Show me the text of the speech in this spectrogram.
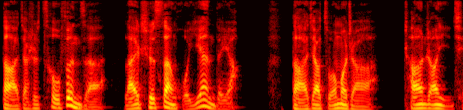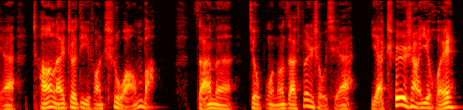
大家是凑份子来吃散伙宴的呀！大家琢磨着，厂长以前常来这地方吃王八，咱们就不能在分手前也吃上一回？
